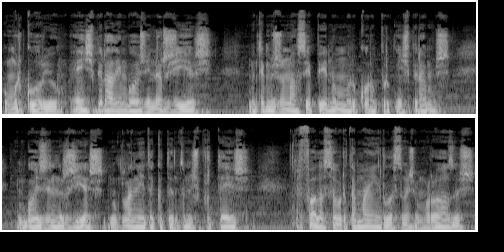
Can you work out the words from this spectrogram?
O Mercúrio é inspirado em boas energias. Mantemos o nosso EP no Mercúrio porque inspiramos em boas energias no planeta que tanto nos protege. Fala sobre também relações amorosas,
